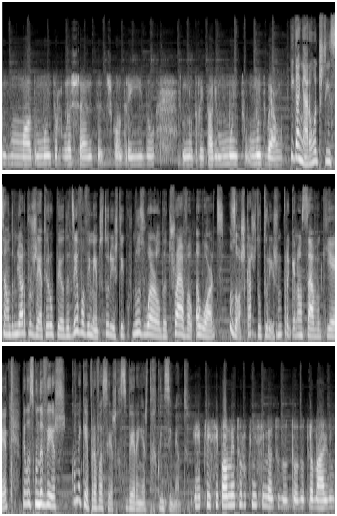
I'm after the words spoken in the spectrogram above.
de um modo muito relaxante, descontraído, num território muito, muito belo. E ganharam a distinção de melhor projeto europeu de desenvolvimento turístico nos World Travel Awards, os Oscars do turismo, para quem não sabe o que é, pela segunda vez. Como é que é para vocês receberem este reconhecimento? É principalmente o reconhecimento de todo o trabalho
